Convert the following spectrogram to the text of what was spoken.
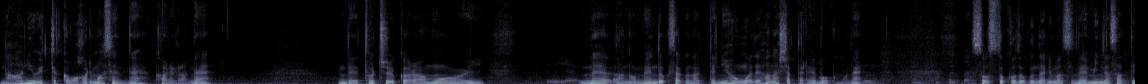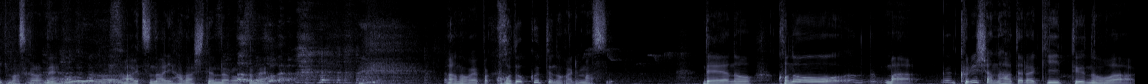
何を言ってるか分かりませんね彼らね。で途中からもうねあの面倒くさくなって日本語で話しちゃったりね僕もねそうすると孤独になりますね。みんな去っていきますからね。あいつ何話してんだろうとね。あのやっぱ孤独っていうのがあります。であのこのまあクリスチャンの働きっていうのは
